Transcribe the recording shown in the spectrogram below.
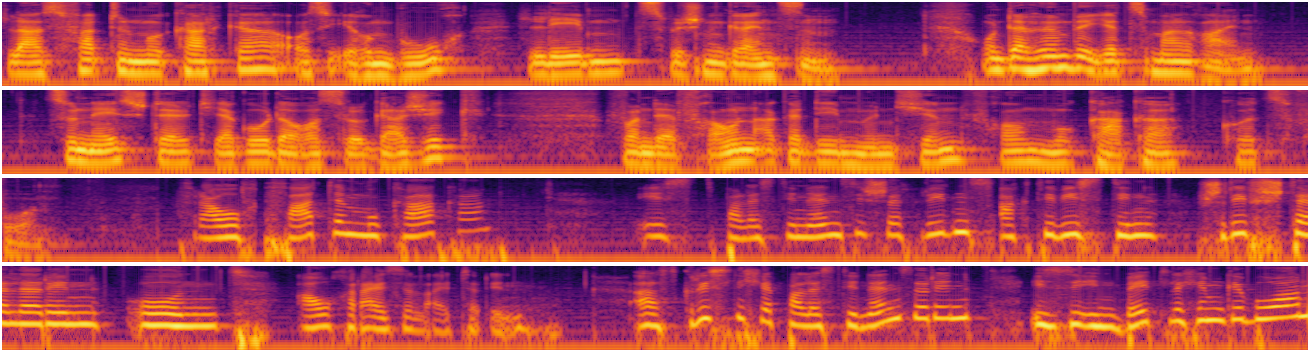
las Fatin Mukarka aus ihrem Buch Leben zwischen Grenzen. Und da hören wir jetzt mal rein. Zunächst stellt Jagoda Rossel-Gajik von der Frauenakademie München Frau Mukaka kurz vor. Frau Fatem Mukaka ist palästinensische Friedensaktivistin, Schriftstellerin und auch Reiseleiterin. Als christliche Palästinenserin ist sie in Bethlehem geboren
